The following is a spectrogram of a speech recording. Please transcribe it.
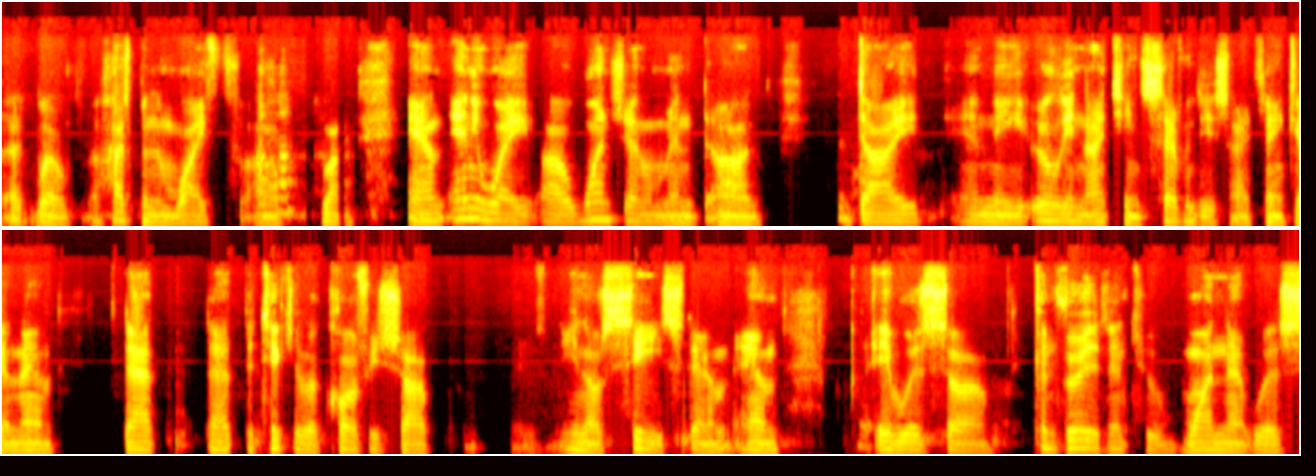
uh, well, husband and wife. Uh, Uh-huh. And anyway, uh, one gentleman uh, died in the early 1970s, I think, and then that that particular coffee shop, you know, ceased, and and it was uh, converted into one that was,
